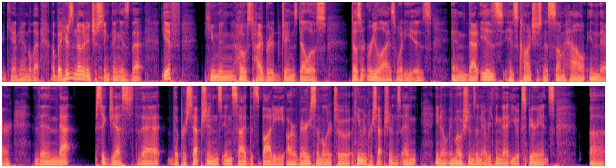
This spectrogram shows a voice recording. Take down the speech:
it can't handle that. Uh, but here's another interesting thing: is that if human host hybrid James Delos doesn't realize what he is, and that is his consciousness somehow in there, then that suggests that the perceptions inside this body are very similar to human perceptions and you know emotions and everything that you experience. Uh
